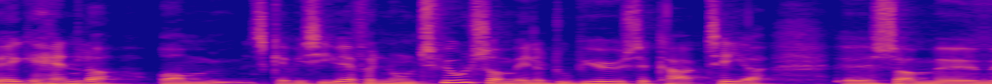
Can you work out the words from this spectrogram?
Begge handler om, skal vi sige, i hvert fald nogle tvivlsomme eller dubiøse karakterer, øh, som... Øh,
